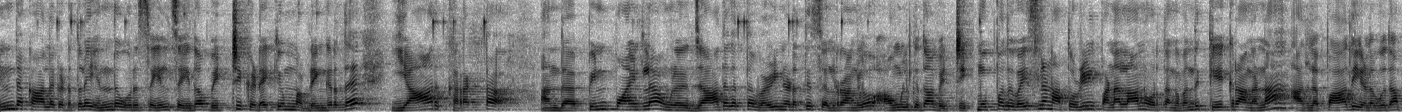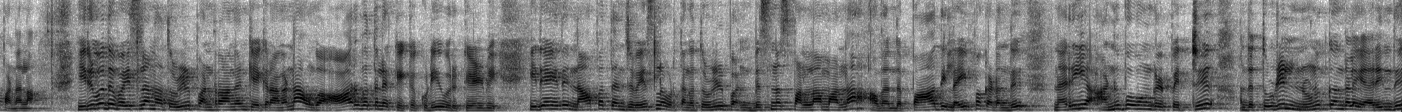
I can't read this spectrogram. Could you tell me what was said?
எந்த காலகட்டத்தில் எந்த ஒரு செயல் செய்தால் வெற்றி கிடைக்கும் அப்படிங்கிறத யார் கரெக்டாக அந்த பின் பாயிண்டில் அவங்க ஜாதகத்தை வழி நடத்தி செல்கிறாங்களோ அவங்களுக்கு தான் வெற்றி. முப்பது வயசில் நான் தொழில் பண்ணலான்னு ஒருத்தங்க வந்து கேட்குறாங்கன்னா அதில் பாதி அளவு தான் பண்ணலாம். இருபது வயசில் நான் தொழில் பண்ணுறாங்கன்னு கேட்குறாங்கன்னா அவங்க ஆர்வத்தில் கேட்கக்கூடிய ஒரு கேள்வி. இதே இது நாற்பத்தஞ்சு வயசில் ஒருத்தங்க தொழில் பண் பிஸ்னஸ் பண்ணலாமான்னா அவன் அந்த பாதி லைஃப்பை கடந்து நிறைய அனுபவங்கள் பெற்று அந்த தொழில் நுணுக்கங்களை அறிந்து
